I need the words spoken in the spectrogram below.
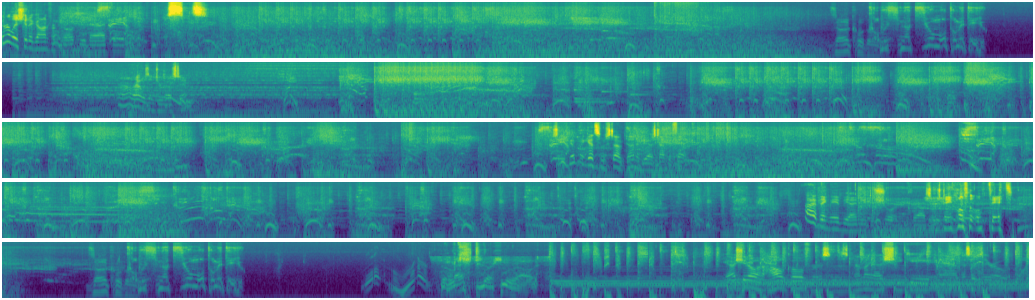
They really should have gone for Goki there, I think. Mists. Oh, that was interesting. See, Goodman gets some stuff done if he has time to think. I think maybe I need to shorten Krauser's name a little bit. Select your heroes. Yashiro and Aoko versus Nanaya Shiki and SR0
